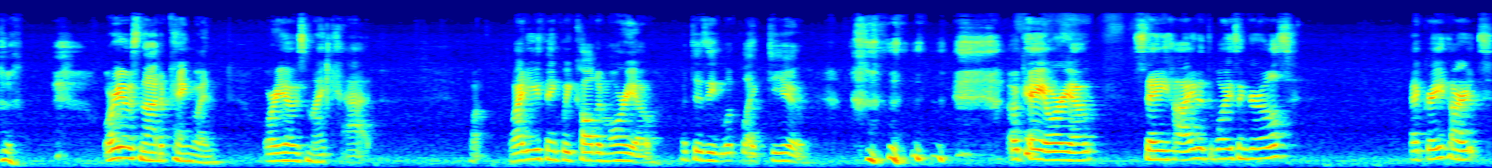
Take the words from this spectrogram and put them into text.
Oreo is not a penguin. Oreo is my cat. Why do you think we called him Oreo? What does he look like to you? okay, Oreo, say hi to the boys and girls at Great Hearts.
